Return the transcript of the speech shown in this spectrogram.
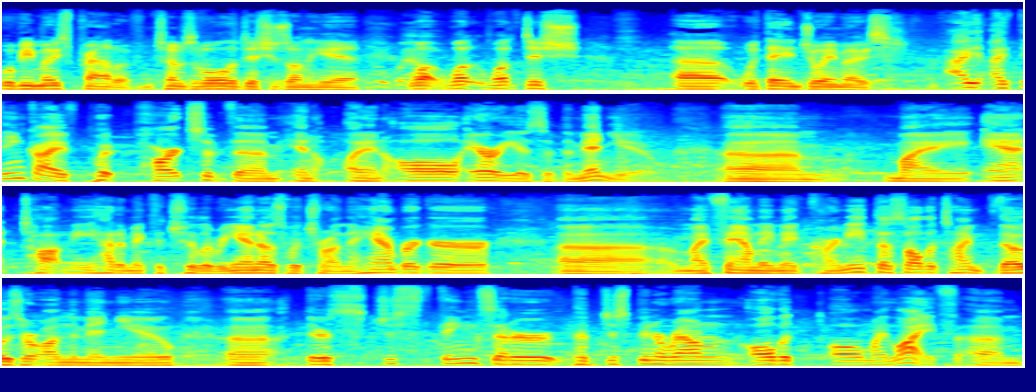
would be most proud of in terms of all the dishes on here? wow. What, what, what dish uh, would they enjoy most? I, I think I've put parts of them in in all areas of the menu. Um, my aunt taught me how to make the chile rellenos, which are on the hamburger. Uh, my family made carnitas all the time; those are on the menu. Uh, there's just things that are have just been around all the all my life. Um,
